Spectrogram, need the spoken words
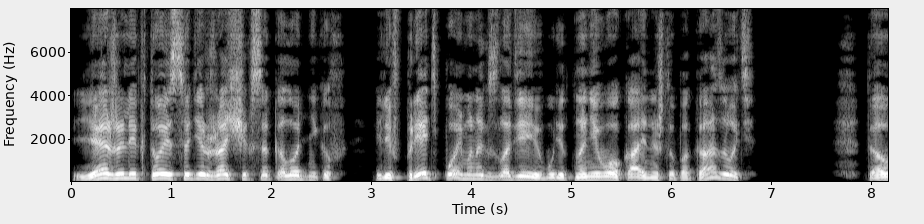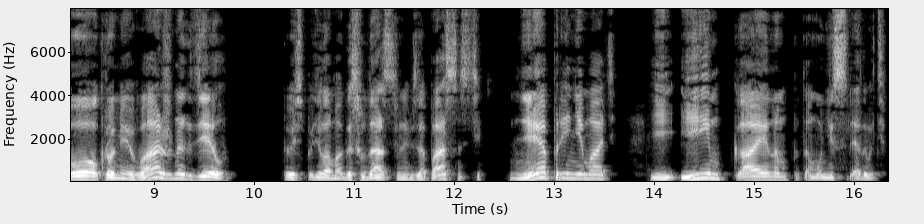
«Ежели кто из содержащихся колодников или впредь пойманных злодеев будет на него кайны что показывать, того, кроме важных дел, то есть по делам о государственной безопасности, не принимать и им, Каинам, потому не следовать.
